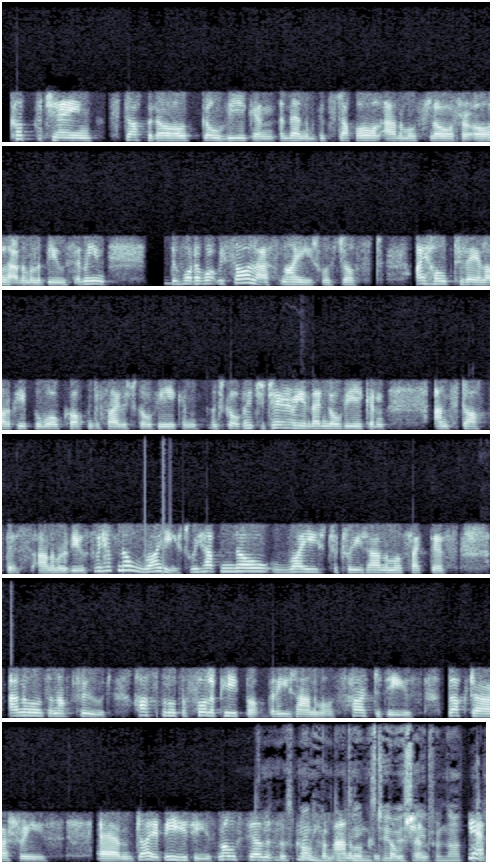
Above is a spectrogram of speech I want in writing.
cut the chain, stop it all, go vegan, and then we could stop all animal slaughter, all animal abuse. I mean, the, what what we saw last night was just. I hope today a lot of people woke up and decided to go vegan and to go vegetarian, then go vegan, and stop this animal abuse. We have no right. We have no right to treat animals like this. Animals are not food. Hospitals are full of people that eat animals. Heart disease, blocked arteries, um, diabetes. Most illnesses come from animal consumption. from that. Yeah,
